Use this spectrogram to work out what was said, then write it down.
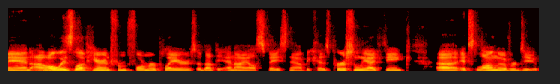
and I mm. always love hearing from former players about the NIL space now because personally, I think uh, it's long overdue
